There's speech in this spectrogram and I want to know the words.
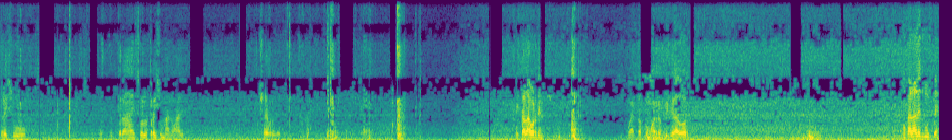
Trae su este trae, solo trae su manual. Chevrolet. Ahí está la orden. Puertas como el refrigerador. Ojalá les guste.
